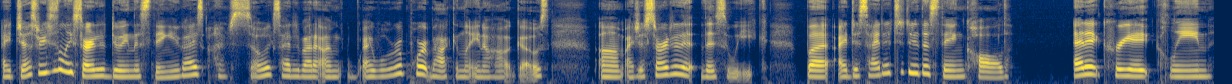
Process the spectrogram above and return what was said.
I just recently started doing this thing, you guys. I'm so excited about it. I'm I will report back and let you know how it goes. Um, I just started it this week, but I decided to do this thing called edit, create, clean,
